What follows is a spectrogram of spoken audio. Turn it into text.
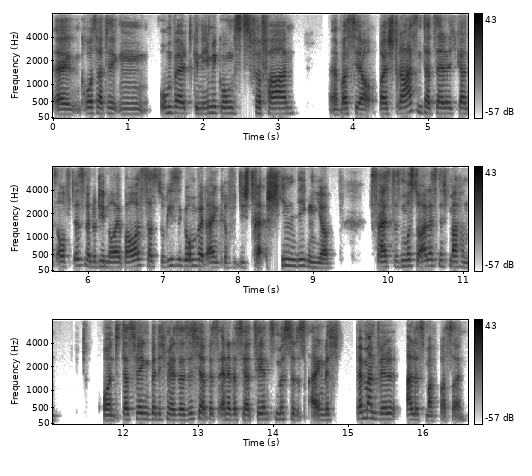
äh, großartigen Umweltgenehmigungsverfahren. Äh, was ja bei Straßen tatsächlich ganz oft ist, wenn du die neu baust, hast du riesige Umwelteingriffe. Die Stra Schienen liegen hier. Das heißt, das musst du alles nicht machen. Und deswegen bin ich mir sehr sicher, bis Ende des Jahrzehnts müsste das eigentlich, wenn man will, alles machbar sein.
